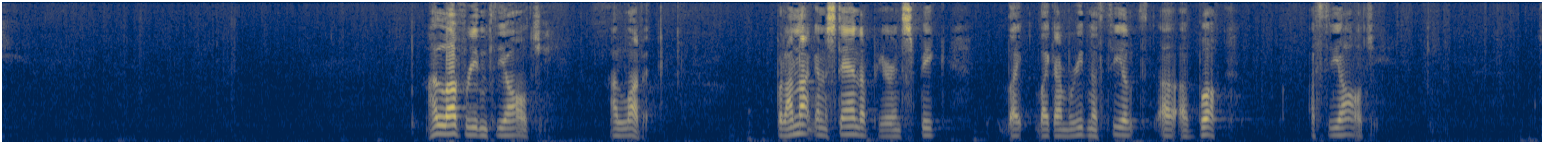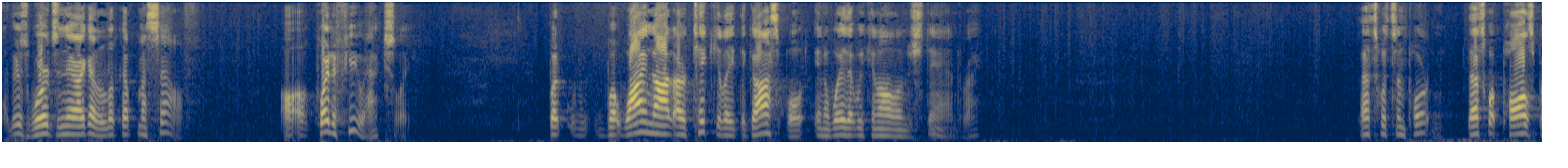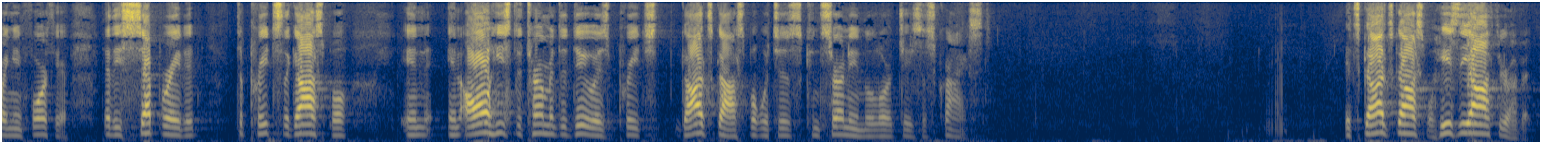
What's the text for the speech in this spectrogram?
I love reading theology. I love it. But I'm not going to stand up here and speak like, like I'm reading a, the, a, book of theology. There's words in there I got to look up myself. Quite a few, actually. But, but why not articulate the gospel in a way that we can all understand, right? That's what's important. That's what Paul's bringing forth here. That he's separated to preach the gospel. In, in all he's determined to do is preach God's gospel, which is concerning the Lord Jesus Christ. It's God's gospel. He's the author of it,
